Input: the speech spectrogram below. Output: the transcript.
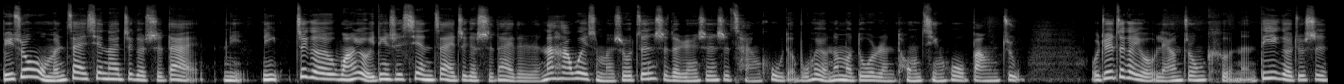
比如说我们在现在这个时代，你你这个网友一定是现在这个时代的人，那他为什么说真实的人生是残酷的，不会有那么多人同情或帮助？我觉得这个有两种可能，第一个就是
